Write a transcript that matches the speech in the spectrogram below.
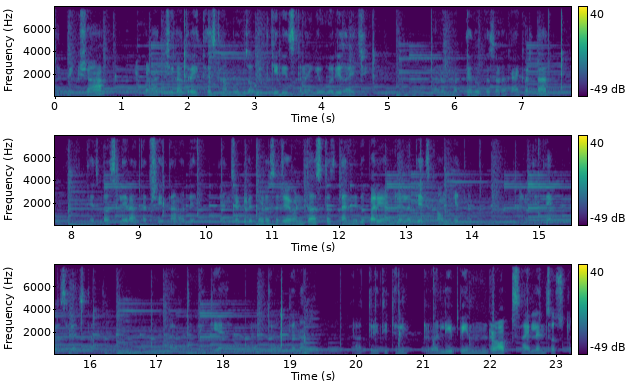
त्यापेक्षा आपण आजची रात्र इथेच थांबून जाऊ इतकी रिस्क नाही घेऊ घरी जायची. म्हणून मग ते दोघं जण काय करतात? तेच बसले राहतात शेतामध्ये. त्यांच्याकडे थोडंसं जेवण तर असतंच त्यांनी दुपारी आणलेलं तेच खाऊन घेतात. आणि तिथे बसले असतात. माहिती आहे रात्र होते ना रात्री तिथे लिटरली पिन ड्रॉप सायलेन्स असतो.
